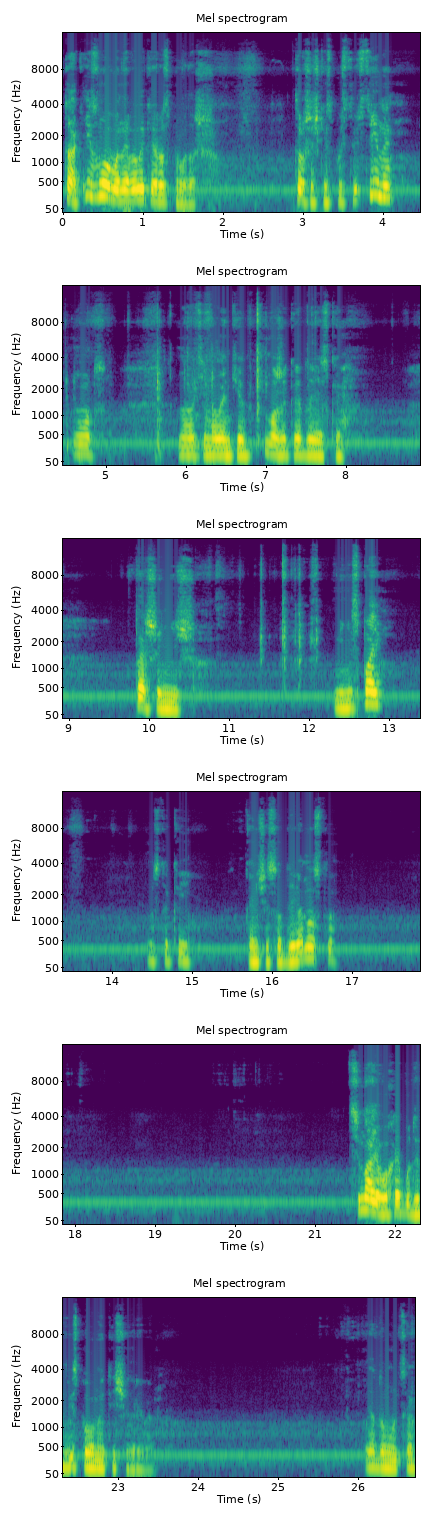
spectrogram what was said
Так, і знову невеликий розпродаж. Трошечки спустю стіни. От, на оці маленькі ножики АДС. Перший ніж міні-спай. Ось такий N690. Ціна його хай буде 2500 гривень. Я думаю, це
